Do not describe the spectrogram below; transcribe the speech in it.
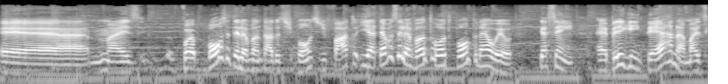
É, mas foi bom você ter levantado esses pontos, de fato, e até você levanta o outro ponto, né, Will? Que assim, é briga interna, mas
